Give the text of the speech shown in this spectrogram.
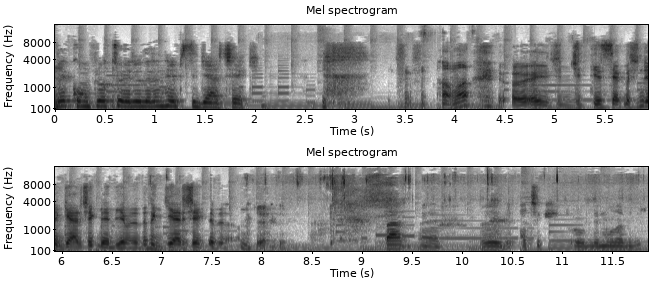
ve komplo teorilerin hepsi gerçek. Ama öyle ciddiyetsiz yaklaşınca gerçek bile diyemedi değil mi? Gerçek dedin. Ben evet böyle bir açık problemi olabilir.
